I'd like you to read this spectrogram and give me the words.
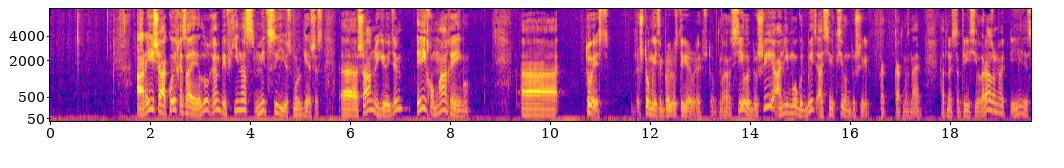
а рейша акойха заэлу гэмби вхинас мициюс мургешес. Э, шану юйдем эйхо магеймо. Э, то есть, что мы этим проиллюстрировали? Что э, силы души, они могут быть, а сил, к силам души, как, как мы знаем, относятся три силы разума и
